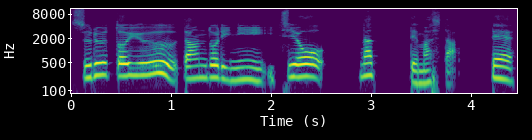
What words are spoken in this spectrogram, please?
するという段取りに一応なってました。で、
